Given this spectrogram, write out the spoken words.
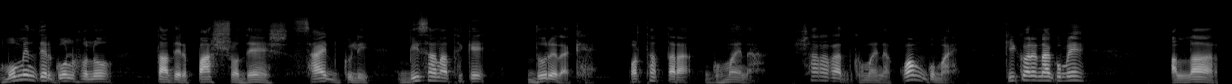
মুমিনদের গুণ হলো তাদের পার্শ্ব দেশ সাইডগুলি বিছানা থেকে দূরে রাখে অর্থাৎ তারা ঘুমায় না সারা রাত ঘুমায় না কম ঘুমায় কি করে না ঘুমে আল্লাহর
